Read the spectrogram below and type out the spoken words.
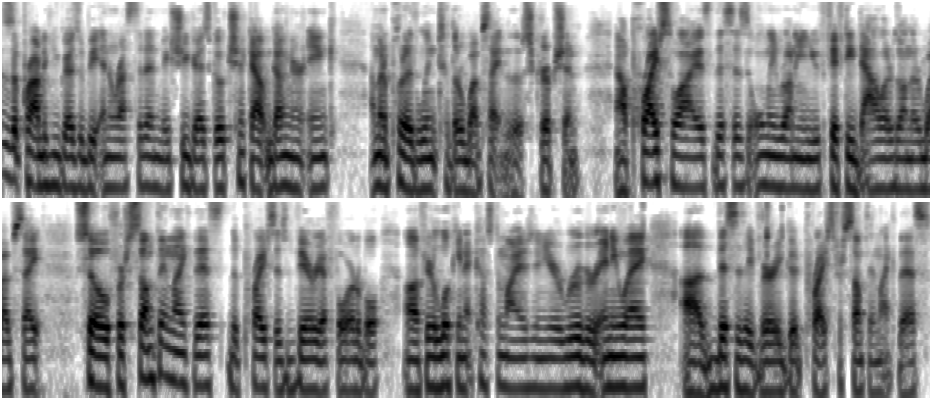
This is a product you guys would be interested in, make sure you guys go check out Gungner Inc. I'm going to put a link to their website in the description. Now, price wise, this is only running you $50 on their website. So, for something like this, the price is very affordable. Uh, if you're looking at customizing your Ruger anyway, uh, this is a very good price for something like this.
